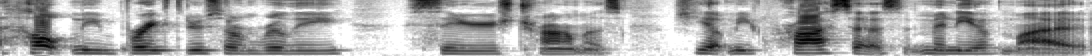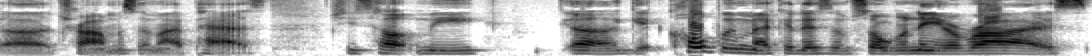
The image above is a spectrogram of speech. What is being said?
helped me break through some really serious traumas. She helped me process many of my uh, traumas in my past. She's helped me uh, get coping mechanisms so when they arise,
